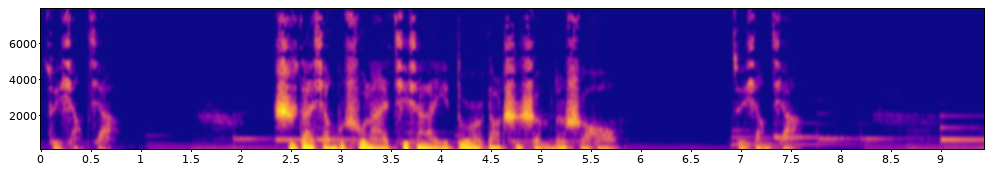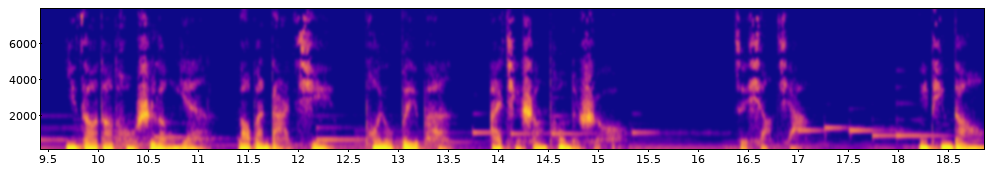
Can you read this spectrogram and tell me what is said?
最想家；实在想不出来接下来一顿要吃什么的时候，最想家；你遭到同事冷眼、老板打击、朋友背叛、爱情伤痛的时候，最想家。你听到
